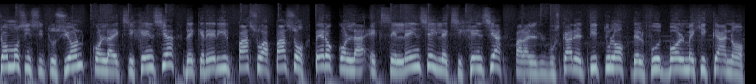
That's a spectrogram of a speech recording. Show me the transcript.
Somos institución con la exigencia de querer ir paso a paso, pero con la excelencia y la exigencia para buscar el título del fútbol mexicano.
